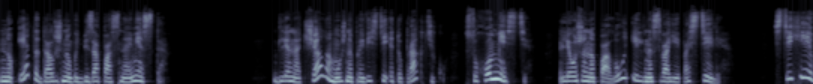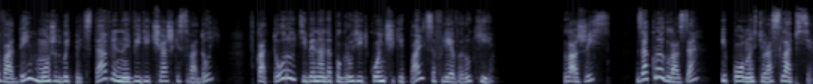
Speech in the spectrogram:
Но это должно быть безопасное место. Для начала можно провести эту практику в сухом месте, лежа на полу или на своей постели. Стихия воды может быть представлена в виде чашки с водой, в которую тебе надо погрузить кончики пальцев левой руки. Ложись, закрой глаза и полностью расслабься.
